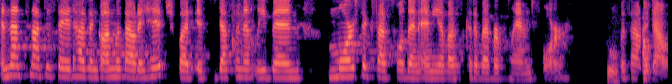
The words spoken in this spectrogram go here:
And that's not to say it hasn't gone without a hitch, but it's definitely been more successful than any of us could have ever planned for, cool. without a doubt.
